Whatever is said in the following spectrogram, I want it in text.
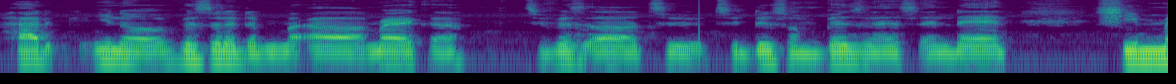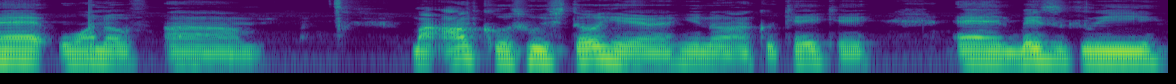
had you know visited uh, America to visit uh, to to do some business, and then she met one of um my uncles who's still here, you know, Uncle KK, and basically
